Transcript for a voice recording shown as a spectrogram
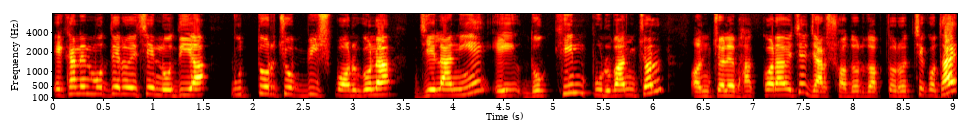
এখানের মধ্যে রয়েছে নদিয়া, উত্তর চব্বিশ পরগনা জেলা নিয়ে এই দক্ষিণ পূর্বাঞ্চল অঞ্চলে ভাগ করা হয়েছে, যার সদর দপ্তর হচ্ছে কোথায়?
